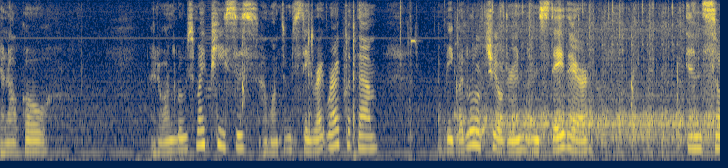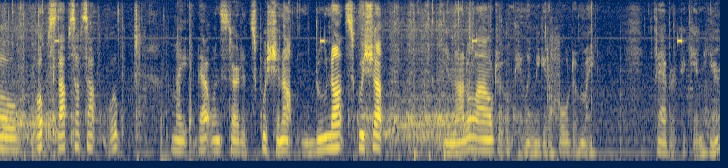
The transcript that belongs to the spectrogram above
and I'll go. I don't want to lose my pieces. I want them to stay right where I put them. Be good little children and stay there. And so oops stop stop stop. Whoop my that one started squishing up do not squish up you're not allowed okay let me get a hold of my fabric again here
